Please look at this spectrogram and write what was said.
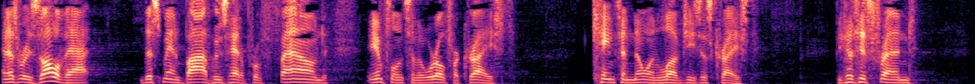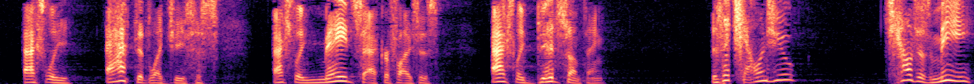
And as a result of that, this man, Bob, who's had a profound influence in the world for Christ, came to know and love Jesus Christ because his friend actually acted like Jesus, actually made sacrifices, actually did something. Does that challenge you? challenges me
